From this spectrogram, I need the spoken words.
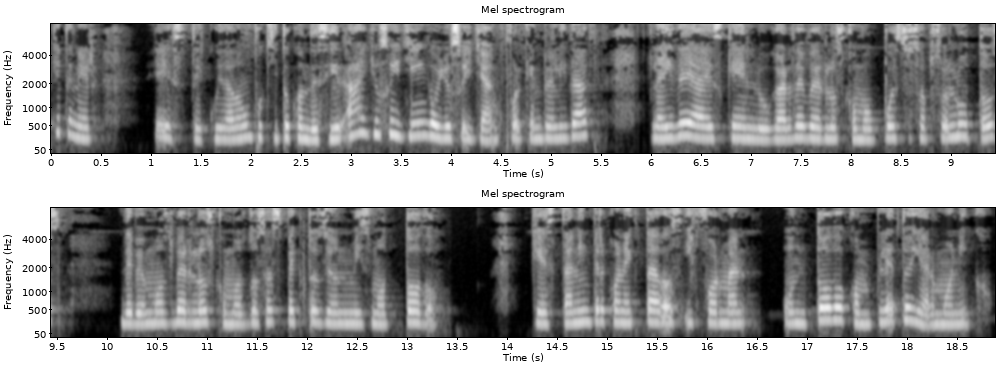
que tener este cuidado un poquito con decir, ah, yo soy yin o yo soy yang, porque en realidad la idea es que en lugar de verlos como opuestos absolutos, debemos verlos como dos aspectos de un mismo todo que están interconectados y forman un todo completo y armónico.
